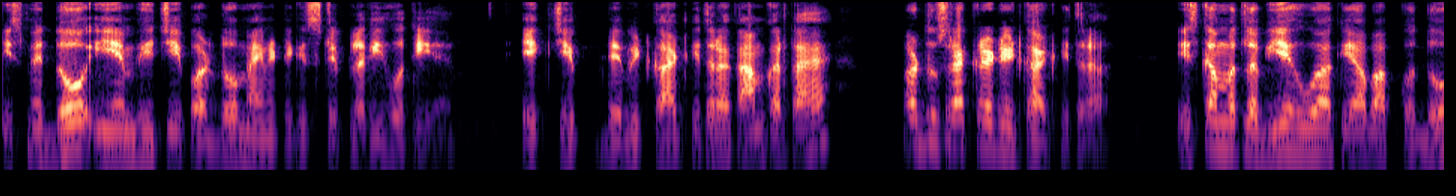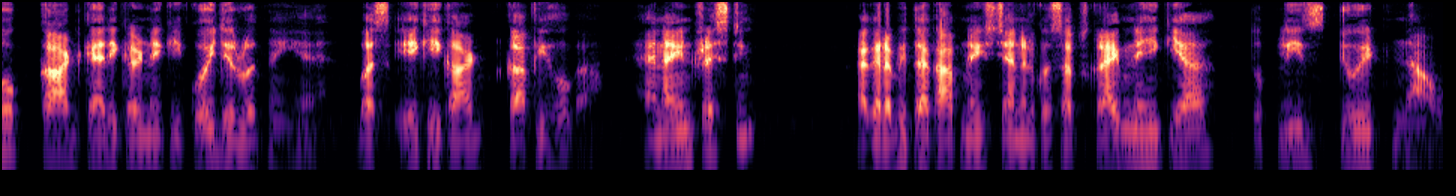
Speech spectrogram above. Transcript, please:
इसमें दो ईएमवी चिप और दो मैग्नेटिक स्ट्रिप लगी होती है। एक चिप डेबिट कार्ड की तरह काम करता है और दूसरा क्रेडिट कार्ड की तरह। इसका मतलब ये हुआ कि अब आपको दो कार्ड कैरी करने की कोई ज़रूरत नहीं है। बस एक ही कार्ड काफ़ी होगा। है ना इंटरेस्टिंग अगर अभी तक आपने इस चैनल को सब्सक्राइब नहीं किया तो प्लीज़ डू इट नाउ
